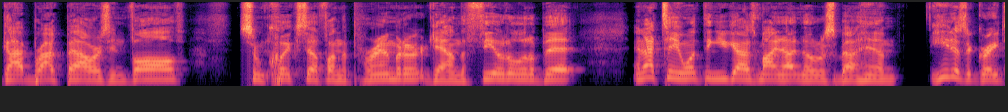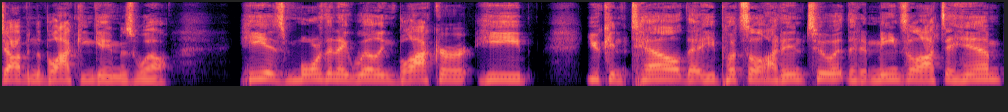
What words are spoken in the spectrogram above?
got Brock Bowers involved, some quick stuff on the perimeter, down the field a little bit. And I tell you one thing you guys might not notice about him he does a great job in the blocking game as well. He is more than a willing blocker. He you can tell that he puts a lot into it, that it means a lot to him.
